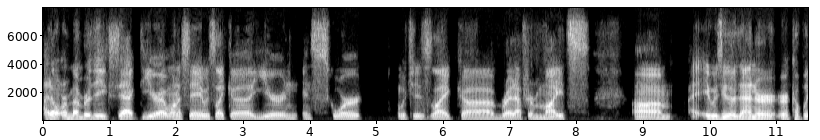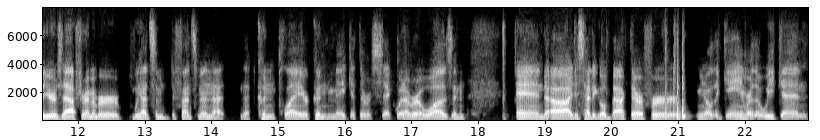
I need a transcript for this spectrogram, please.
I don't remember the exact year. I want to say it was like a year in in squirt, which is like uh, right after mites. Um, it was either then or, or a couple of years after. I remember we had some defensemen that that couldn't play or couldn't make it. They were sick, whatever it was, and and uh, I just had to go back there for you know the game or the weekend.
